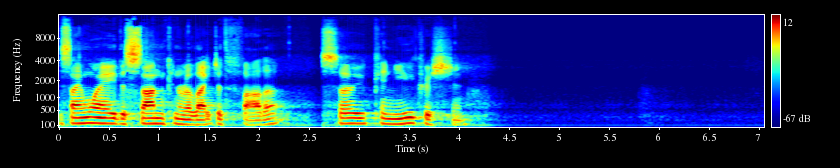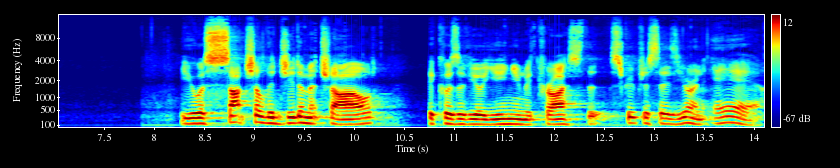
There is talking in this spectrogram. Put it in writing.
The same way the Son can relate to the Father, so can you, Christian. You are such a legitimate child because of your union with Christ that Scripture says you're an heir.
